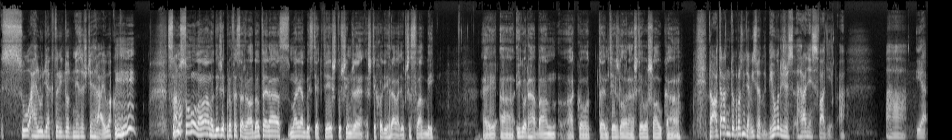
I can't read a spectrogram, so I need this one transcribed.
sú aj ľudia, ktorí do dnes ešte hrajú ako ty? Mm-hmm. Sú, Áno? sú, no áno, DJ profesor hral doteraz, Marian Bistiak tiež, tuším, že ešte chodí hrávať občas svadby. Hej, a Igor Haban, ako ten tiež dlho hrá Števo Šlavka. No ale teraz mi to prosím ťa vysvetli. Ty hovoríš, že hranie svadieb a, a ja,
